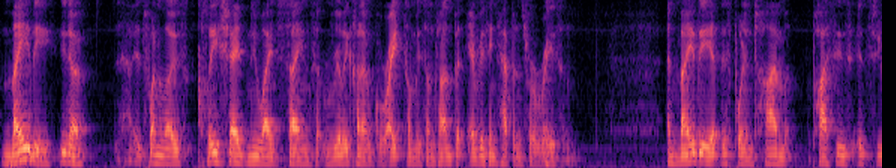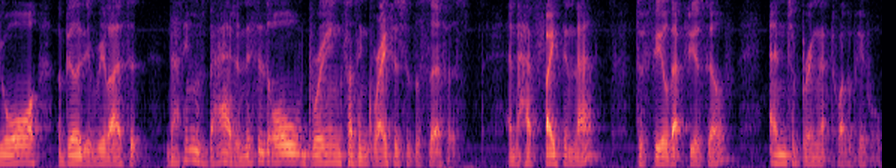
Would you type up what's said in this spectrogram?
Maybe you know it's one of those cliched new age sayings that really kind of grates on me sometimes, but everything happens for a reason. And maybe at this point in time, Pisces, it's your ability to realize that nothing's bad, and this is all bringing something greater to the surface. And to have faith in that, to feel that for yourself, and to bring that to other people.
